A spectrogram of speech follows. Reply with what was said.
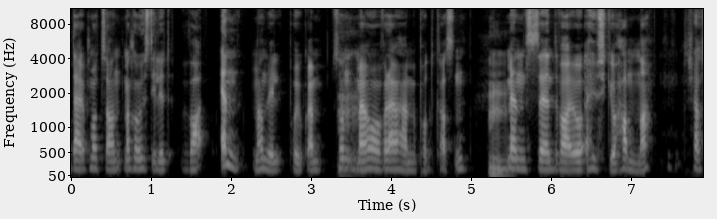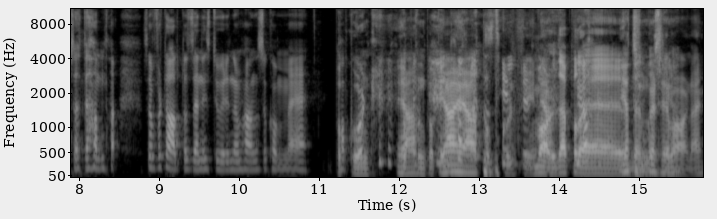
det er jo på en måte sånn Man kan jo stille ut hva enn man vil på UKM. Sånn, Mm. meg og Håvard er jo her med podkasten. Mm. Mens eh, det var jo Jeg husker jo Hanna. Shoutout til Hanna. Som fortalte oss den historien om han som kom med Popkorn. Ja, Popcorn-popping. ja, ja popcorn, popkornfyren. Var du der på det? Jeg tror kanskje jeg var der.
